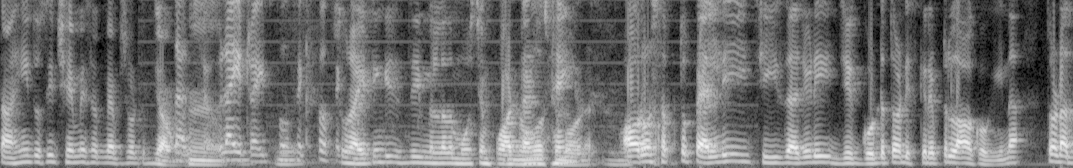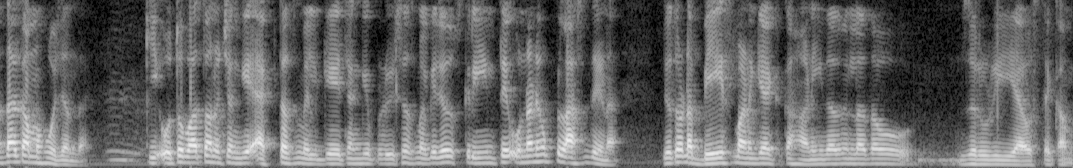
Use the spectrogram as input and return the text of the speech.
ਤਾਂ ਹੀ ਤੁਸੀਂ 6ਵੇਂ 7ਵੇਂ ਐਪੀਸੋਡ ਤੱਕ ਜਾਓਗੇ। ਤੱਕ ਜਾਓ। Right right perfect so perfect writing is the ਮੈਨੂੰ ਲੱਗਦਾ ਮੋਸਟ ਇੰਪੋਰਟੈਂਟ ਥਿੰਗ ਔਰ ਉਹ ਸਭ ਤੋਂ ਪਹਿਲੀ ਚੀਜ਼ ਹੈ ਜਿਹੜੀ ਜੇ ਗੁੱਡ ਤੁਹਾਡੀ ਸਕ੍ਰਿਪਟ ਲੌਕ ਹੋ ਗਈ ਨਾ ਤੁਹਾਡਾ ਅੱਧਾ ਕੰਮ ਹੋ ਜਾਂਦਾ। ਕਿ ਉਹ ਤੋਂ ਬਾਅਦ ਤੁਹਾਨੂੰ ਚੰਗੇ ਐਕਟਰਸ ਮਿਲ ਗਏ ਚੰਗੇ ਪ੍ਰੋਡਿਊਸਰਸ ਮਿਲ ਗਏ ਜੋ ਸਕਰੀਨ ਤੇ ਉਹਨਾਂ ਨੇ ਉਹ ਪਲੱਸ ਦੇਣਾ ਜੋ ਤੁਹਾਡਾ ਬੇਸ ਬਣ ਗਿਆ ਇੱਕ ਕਹਾਣੀ ਦਾ ਮੈਨੂੰ ਲੱਗਦਾ ਉਹ ਜ਼ਰੂਰੀ ਹੈ ਉਸ ਤੇ ਕੰਮ।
